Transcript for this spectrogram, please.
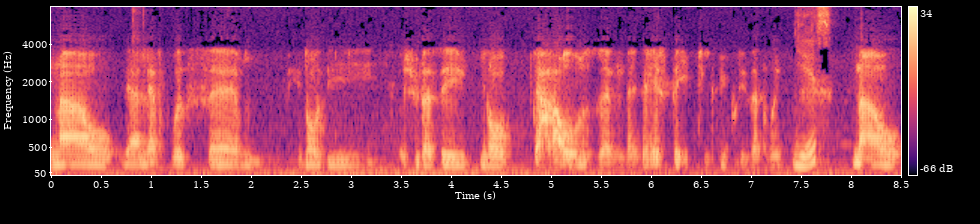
Now they are left with, um, you know, the should I say, you know, the house and the, the estate, if you put it that way. Yes. Now,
